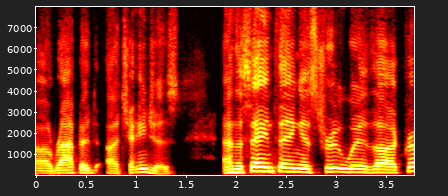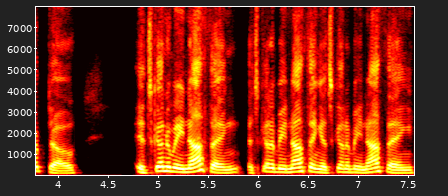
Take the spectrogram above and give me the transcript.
uh, rapid uh, changes. And the same thing is true with uh, crypto it's going to be nothing. It's going to be nothing. It's going to be nothing.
